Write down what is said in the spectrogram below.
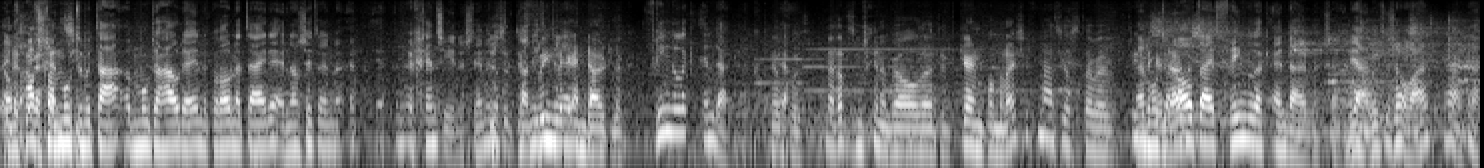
Of Enige afstand moeten, beta- moeten houden in de coronatijden. En dan zit er een, een urgentie in de stem. En Dus dat het kan is niet vriendelijk en duidelijk. vriendelijk en duidelijk. Heel Ja. goed. Nou, dat is misschien ook wel eh, de kern van de reisinformatie als we het hebben. Vriendelijk en moeten altijd vriendelijk en duidelijk zijn. Ja, dat is wel waar. Ja, Ja.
